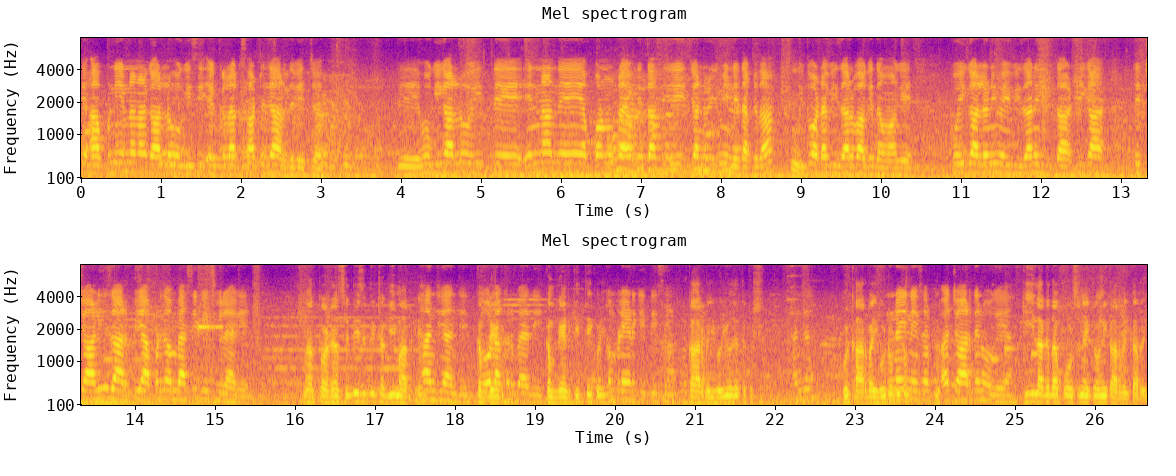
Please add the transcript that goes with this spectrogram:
ਤੇ ਆਪਣੀ ਇਹਨਾਂ ਨਾਲ ਗੱਲ ਹੋ ਗਈ ਸੀ 1 ਲੱਖ 60 ਹਜ਼ਾਰ ਦੇ ਵਿੱਚ। ਤੇ ਹੋ ਗਈ ਗੱਲ ਹੋਈ ਤੇ ਇਹਨਾਂ ਨੇ ਆਪਾਂ ਨੂੰ ਟਾਈਮ ਦਿੱਤਾ ਸੀ ਜਨਵਰੀ ਮਹੀਨੇ ਤੱਕ ਦਾ ਕਿ ਤੁਹਾਡਾ ਵੀਜ਼ਾ ਲਵਾ ਕੇ ਦੇਵਾਂਗੇ। ਕੋਈ ਗੱਲ ਨਹੀਂ ਹੋਈ ਵੀਜ਼ਾ ਨਹੀਂ ਦਿੱਤਾ ਠੀਕ ਆ। ਤੇ 40000 ਰੁਪਏ ਆਪਣੇ ਤੋਂ ਐਮਬੈਸੀ ਫੀਸ ਵੀ ਲੈ ਗਏ। ਮੈਂ ਤੁਹਾਡੇ ਨਾਲ ਸਿੱਧੀ ਸਿੱਧੀ ਠੱਗੀ ਮਾਰ ਕੇ ਹਾਂਜੀ ਹਾਂਜੀ। 2 Complaint- ਲੱਖ ਰੁਪਏ ਦੀ। ਕੰਪਲੇਂਟ ਕੀਤੀ ਕੋਈ? ਕੰਪਲੇਂਟ ਕੀਤੀ ਸੀ। ਕਾਰਵਾਈ ਹੋਈ ਉਹਦੇ ਤੇ ਕੁਝ ਹਾਂਜੀ। ਕੋਈ ਕਾਰਵਾਈ ਹੋਈ ਨਹੀਂ ਨਹੀਂ ਸਰ ਆਹ ਚਾਰ ਦਿਨ ਹੋ ਗਏ ਆ। ਕੀ ਲੱਗਦਾ ਪੁਲਿਸ ਨੇ ਕਿਉਂ ਨਹੀਂ ਕਾਰਵਾਈ ਕਰ ਰਹੀ?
